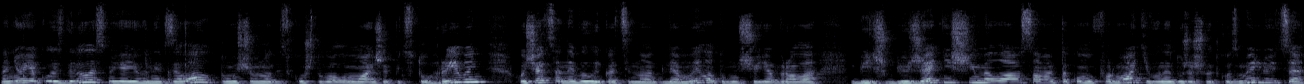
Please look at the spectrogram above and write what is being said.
На нього я колись дивилась, але я його не взяла, тому що воно десь коштувало майже під 100 гривень. Хоча це невелика ціна для мила, тому що я брала більш бюджетніші мила саме в такому форматі. Вони дуже швидко змилюються.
